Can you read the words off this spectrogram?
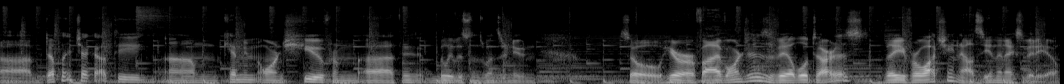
um, definitely check out the um, cadmium orange hue from uh, I believe this one's Winsor Newton. So here are five oranges available to artists. Thank you for watching. I'll see you in the next video.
